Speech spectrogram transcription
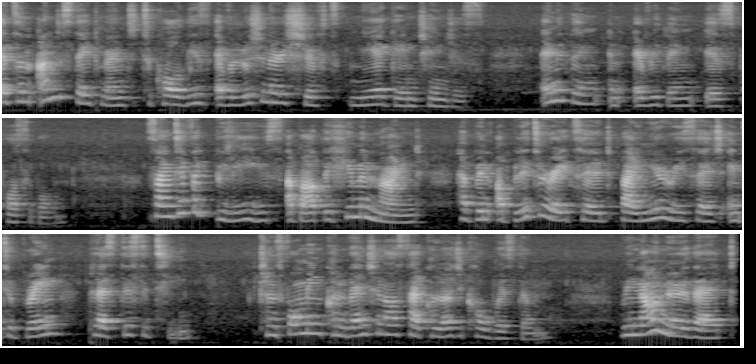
It's an understatement to call these evolutionary shifts mere game changers. Anything and everything is possible. Scientific beliefs about the human mind have been obliterated by new research into brain plasticity, transforming conventional psychological wisdom. We now know that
